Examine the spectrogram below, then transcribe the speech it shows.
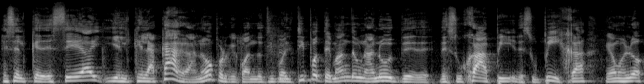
es el que desea y el que la caga, ¿no? Porque cuando tipo, el tipo te manda una nude de, de su happy, de su pija, digámoslo,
